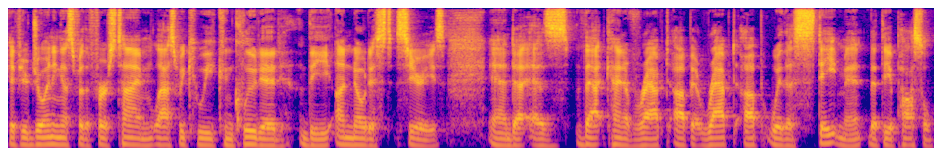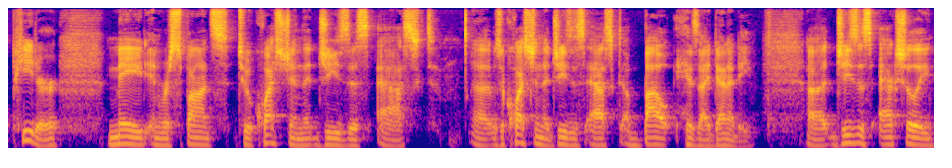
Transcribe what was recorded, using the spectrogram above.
If you're joining us for the first time, last week we concluded the Unnoticed series. And uh, as that kind of wrapped up, it wrapped up with a statement that the Apostle Peter made in response to a question that Jesus asked. Uh, it was a question that Jesus asked about his identity. Uh, Jesus actually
